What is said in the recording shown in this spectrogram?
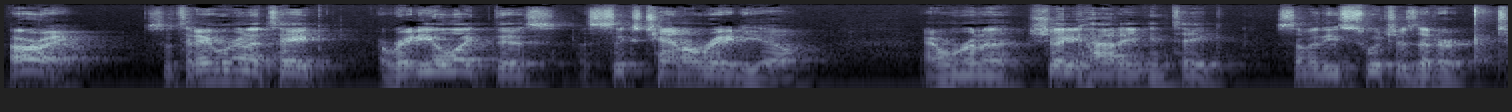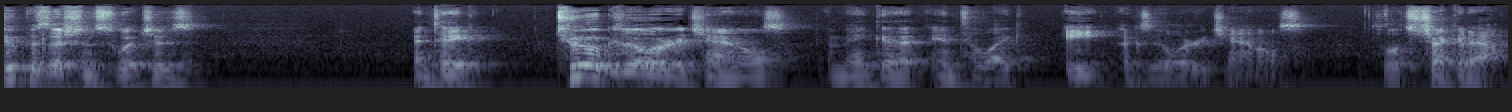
All right, so today we're gonna take a radio like this, a six channel radio, and we're gonna show you how you can take some of these switches that are two position switches and take two auxiliary channels and make it into like eight auxiliary channels. So let's check it out.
